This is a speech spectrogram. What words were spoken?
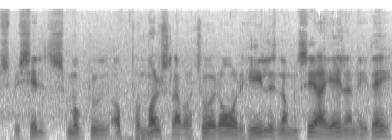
specielt smukt ud op på Mols Laboratoriet over det hele, når man ser arealerne i dag.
